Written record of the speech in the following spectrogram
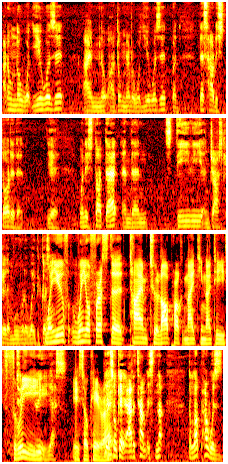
i don't know what year was it i'm no i don't remember what year was it but that's how they started it yeah when they start that and then stevie and josh Kalis move it away because When you when your first uh, time to Lao Park, 1993, three, yes. it's okay, right? yeah, it's okay. At the time it's not the love Park was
